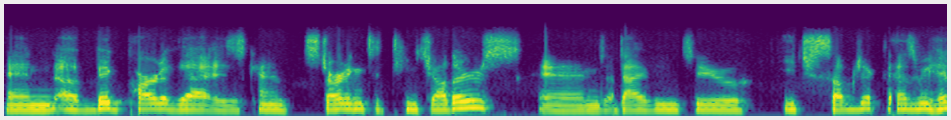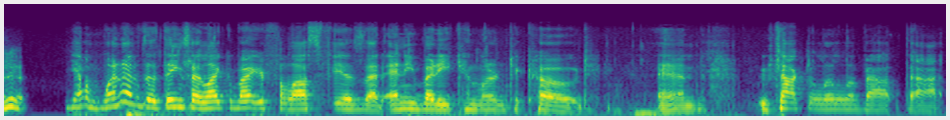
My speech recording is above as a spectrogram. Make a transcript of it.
And a big part of that is kind of starting to teach others and dive into each subject as we hit it. Yeah, one of the things I like about your philosophy is that anybody can learn to code. And We've talked a little about that.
